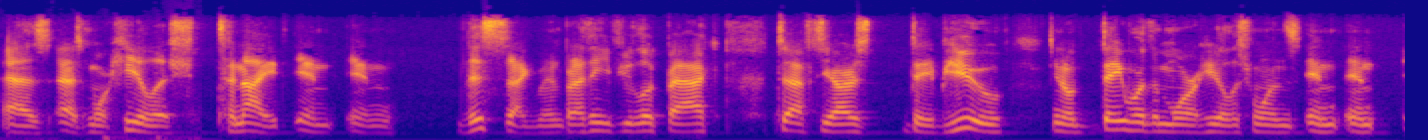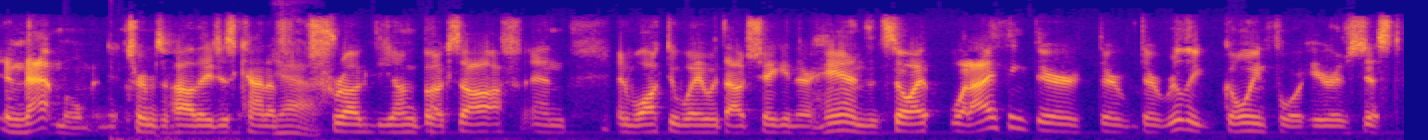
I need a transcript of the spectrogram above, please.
as as more heelish tonight in in this segment. But I think if you look back to FTR's debut, you know they were the more heelish ones in in in that moment in terms of how they just kind of Yeah. shrugged the Young Bucks off and and walked away without shaking their hands. And so I, what I think they're they're they're really going for here is just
